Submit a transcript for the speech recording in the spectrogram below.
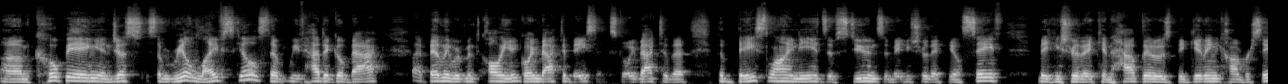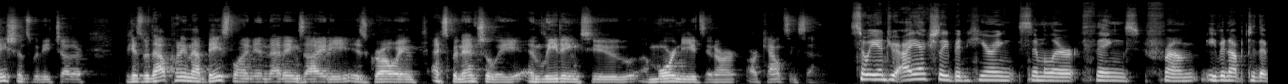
um, coping and just some real life skills that we've had to go back. At Bentley, we've been calling it going back to basics, going back to the, the baseline needs of students and making sure they feel safe, making sure they can have those beginning conversations with each other. Because without putting that baseline in, that anxiety is growing exponentially and leading to uh, more needs in our, our counseling center. So, Andrew, I actually been hearing similar things from even up to the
